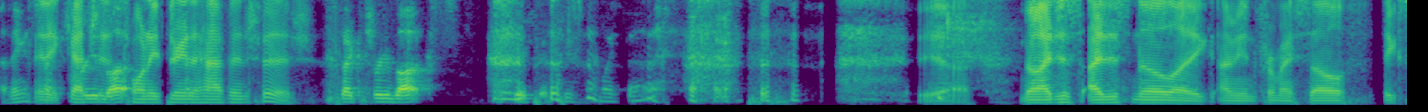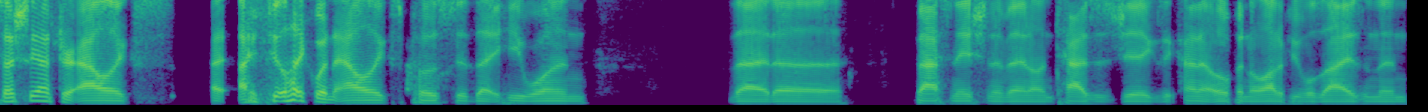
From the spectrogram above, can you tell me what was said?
I think it's And like it catches bucks. 23 and a half inch fish. It's like three bucks, three fifty, something like that. yeah. No, I just I just know like I mean for myself, especially after Alex, I, I feel like when Alex posted that he won that uh Bass Nation event on Taz's jigs, it kind of opened a lot of people's eyes and then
